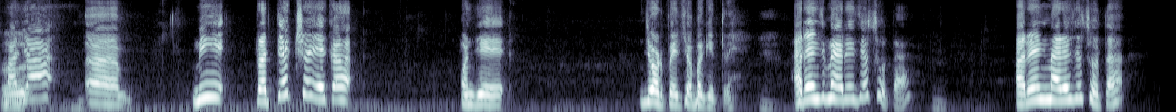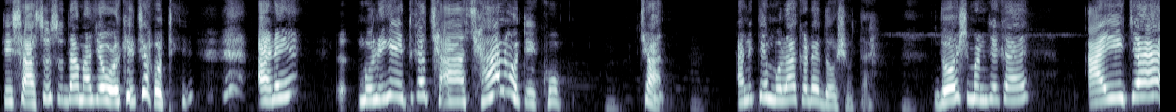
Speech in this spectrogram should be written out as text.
माझ्या मी प्रत्यक्ष एका म्हणजे जोडपेचं बघितले. अरेंज मॅरेजच होता. अरेंज मॅरेजच होता. ती सासूसुद्धा माझ्या ओळखीची होती. आणि मुलगी इतका छान छान होती खूप. छान. आणि ते मुलाकडे दोष होता. दोष म्हणजे काय? आईच्या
